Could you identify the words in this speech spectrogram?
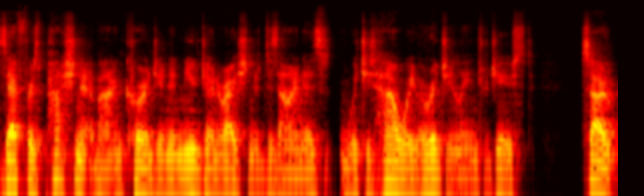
Zefa is passionate about encouraging a new generation of designers, which is how we were originally introduced. So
